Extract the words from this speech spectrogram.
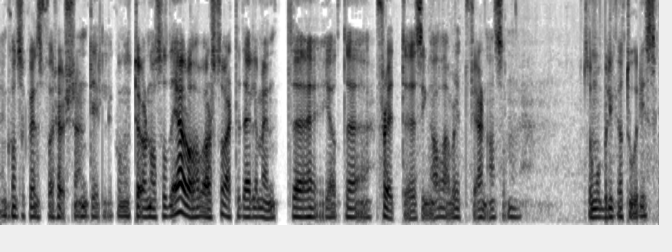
en konsekvens for hørselen til konduktøren også. Det har også vært et element eh, i at eh, fløytesignalet har blitt fjerna som, som obligatorisk.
